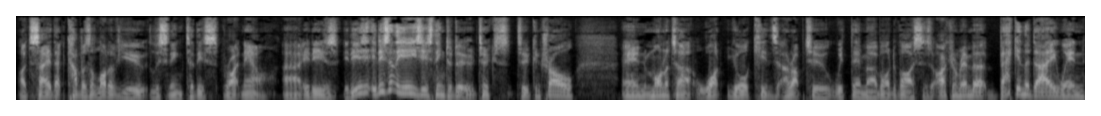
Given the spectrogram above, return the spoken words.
I'd say that covers a lot of you listening to this right now. Uh, it is, it is, it isn't the easiest thing to do to to control and monitor what your kids are up to with their mobile devices. I can remember back in the day when,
